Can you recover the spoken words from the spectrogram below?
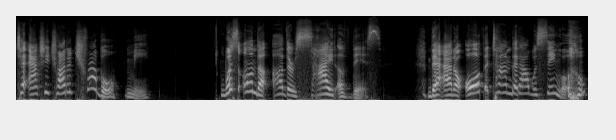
to actually try to trouble me. What's on the other side of this? That out of all the time that I was single,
